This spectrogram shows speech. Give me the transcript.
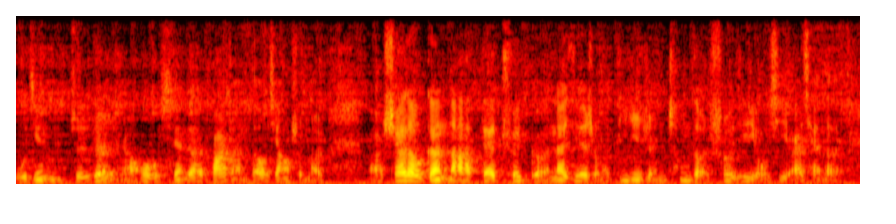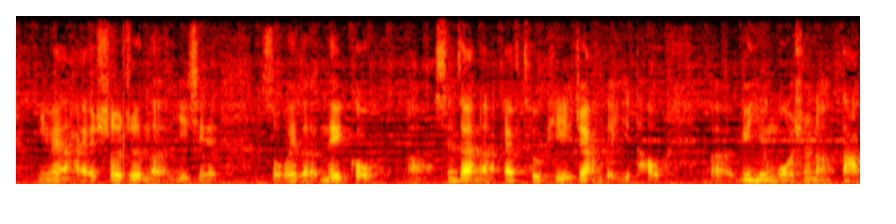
无尽之刃》，然后现在发展到像什么啊《Shadow Gun》啊《Dead Trigger》那些什么第一人称的射击游戏，而且呢，里面还设置了一些所谓的内购啊，现在呢 F2P 这样的一套。呃，运营模式呢，大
